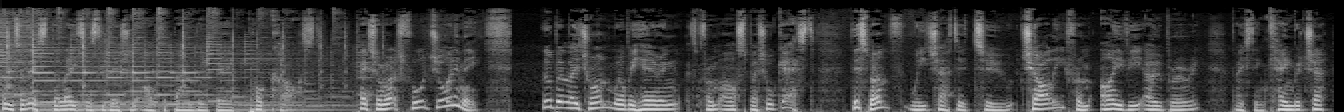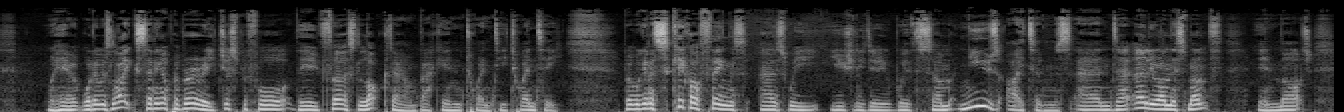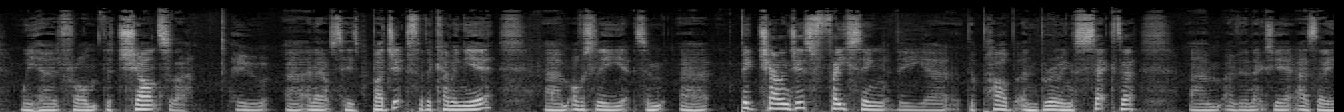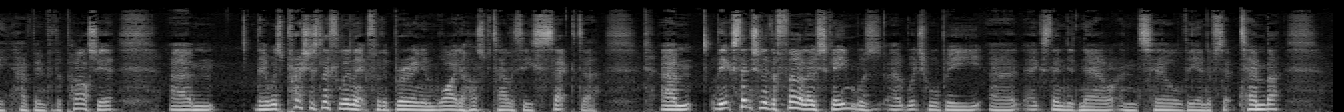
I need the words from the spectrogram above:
Welcome to this, the latest edition of the Banbury Beer podcast. Thanks very much for joining me. A little bit later on, we'll be hearing from our special guest. This month, we chatted to Charlie from IVO Brewery, based in Cambridgeshire. We'll hear what it was like setting up a brewery just before the first lockdown back in 2020. But we're going to kick off things as we usually do with some news items. And uh, earlier on this month, in March, we heard from the Chancellor, who uh, announced his budget for the coming year. Um, obviously, some uh, big challenges facing the uh, the pub and brewing sector um, over the next year, as they have been for the past year. Um, there was precious little in it for the brewing and wider hospitality sector. Um, the extension of the furlough scheme was, uh, which will be uh, extended now until the end of September,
